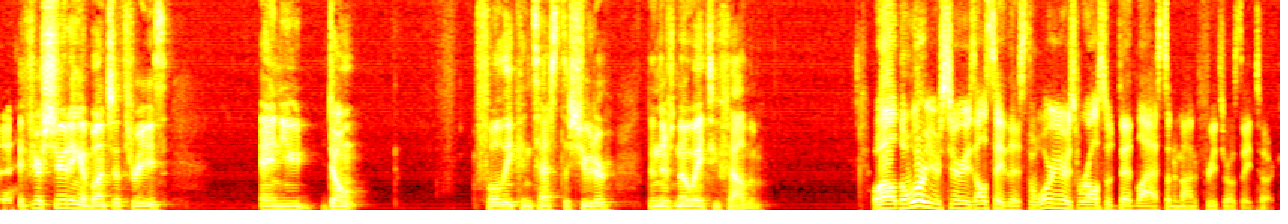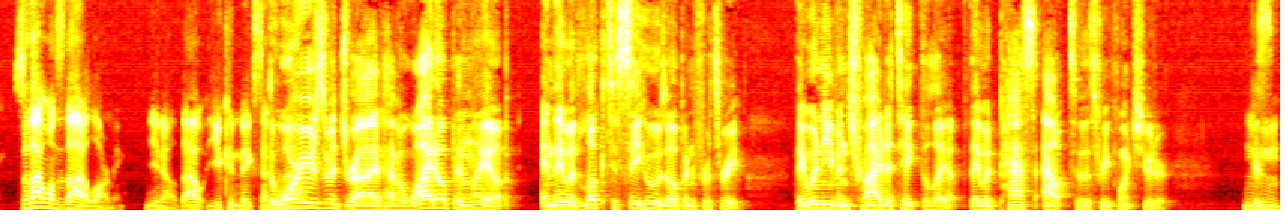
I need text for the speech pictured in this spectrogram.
to If you're shooting a bunch of threes and you don't fully contest the shooter, then there's no way to foul them. Well, the Warriors series, I'll say this: the Warriors were also dead last on amount of free throws they took, so that one's not alarming. You know that you can make sense. The of. Warriors would drive, have a wide open layup, and they would look to see who was open for three. They wouldn't even try to take the layup. They would pass out to the three point shooter because Mhm.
